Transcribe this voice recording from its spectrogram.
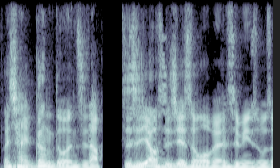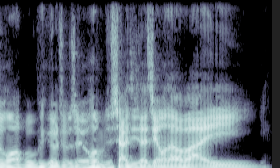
分享给更多人知道。支持药师健生活，本人视频书，这个话不必 Q 九折优惠，我们就下集再见了，大家拜拜。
